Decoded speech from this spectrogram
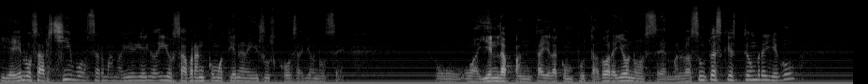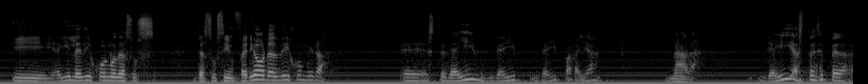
y, ahí en los archivos, hermano, ellos, sabrán cómo tienen ahí sus cosas, yo no sé. O, ahí en la pantalla, la computadora, yo no sé, hermano. El asunto es que este hombre llegó y ahí le dijo uno de sus, de sus inferiores, dijo, mira, este, de ahí, de ahí, de ahí para allá, nada. De ahí hasta ese pedazo,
